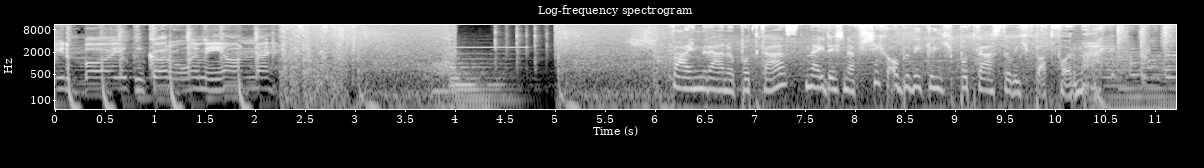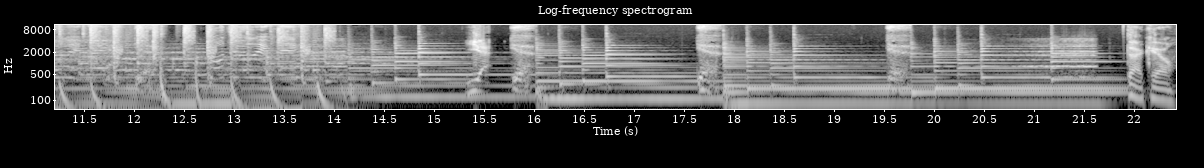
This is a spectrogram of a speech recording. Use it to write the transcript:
Need a boy who can. Fajn ráno podcast najdeš na všech obvyklých podcastových platformách. Je. Yeah. Yeah. Yeah. Tak jo,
